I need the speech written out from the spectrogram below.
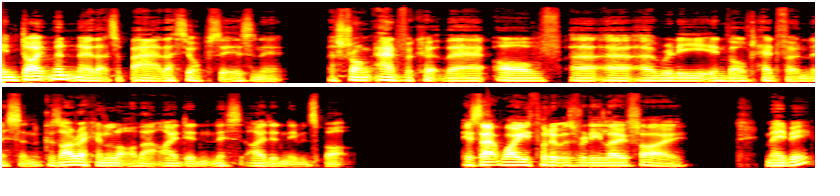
indictment. No, that's a bad. That's the opposite, isn't it? A strong advocate there of uh, a, a really involved headphone listen, because I reckon a lot of that I didn't listen, I didn't even spot. Is that why you thought it was really lo-fi? Maybe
